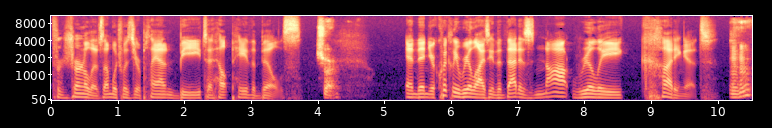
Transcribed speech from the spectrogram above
for journalism, which was your plan B to help pay the bills. Sure. And then you're quickly realizing that that is not really cutting it. Mm-hmm.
